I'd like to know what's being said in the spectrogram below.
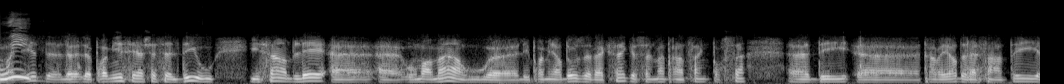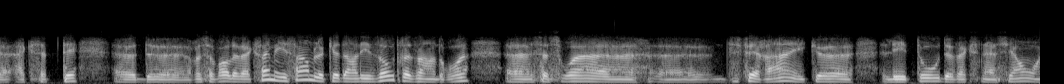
oui. le, le premier CHSLD où il semblait, euh, euh, au moment où euh, les premières doses de vaccin, que seulement 35% des travailleurs de la santé acceptaient de recevoir le vaccin, mais il semble que dans les autres endroits, ce soit différent et que les taux de vaccination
